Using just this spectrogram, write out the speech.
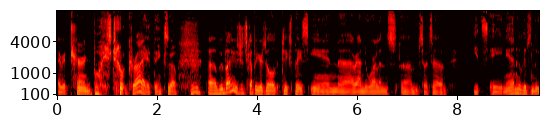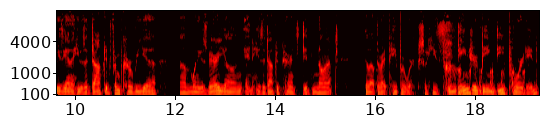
I returned Boys Don't Cry, I think. So Hmm. uh, Blue Bayou is just a couple years old. It takes place in uh, around New Orleans. Um, so it's a it's a man who lives in Louisiana. He was adopted from Korea um, when he was very young, and his adopted parents did not fill out the right paperwork. So he's in danger of being deported.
